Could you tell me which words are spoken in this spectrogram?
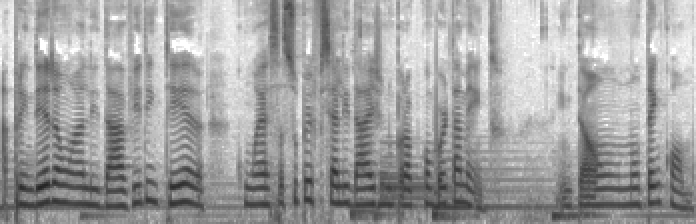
aprenderam a lidar a vida inteira com essa superficialidade no próprio comportamento. Então, não tem como.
